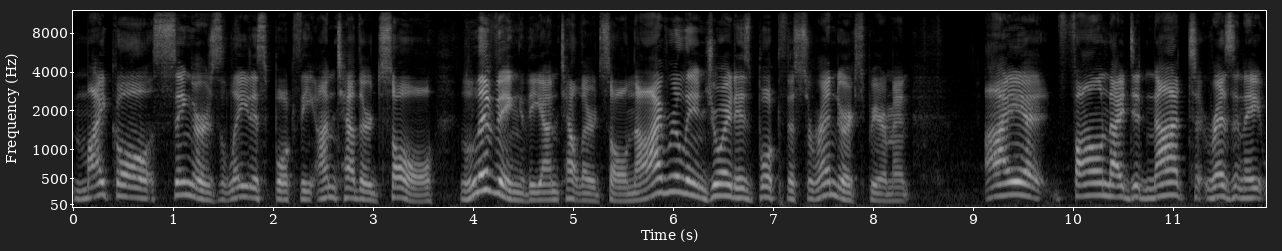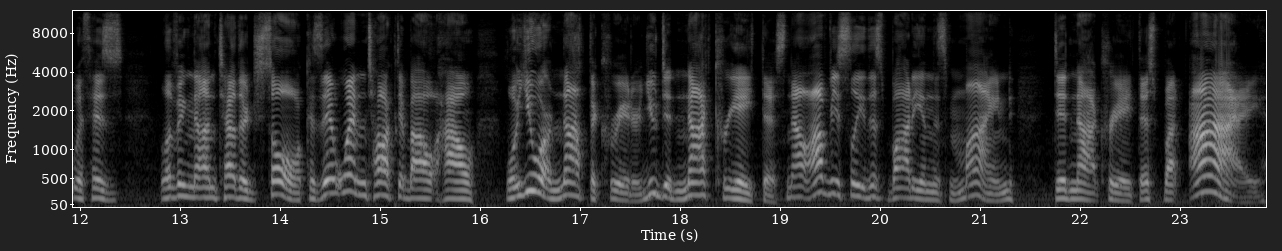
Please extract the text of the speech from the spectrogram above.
Michael Singer's latest book, The Untethered Soul, Living the Untethered Soul. Now, I really enjoyed his book, The Surrender Experiment. I uh, found I did not resonate with his Living the Untethered Soul because it went and talked about how well, you are not the creator. You did not create this. Now, obviously, this body and this mind did not create this, but I,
